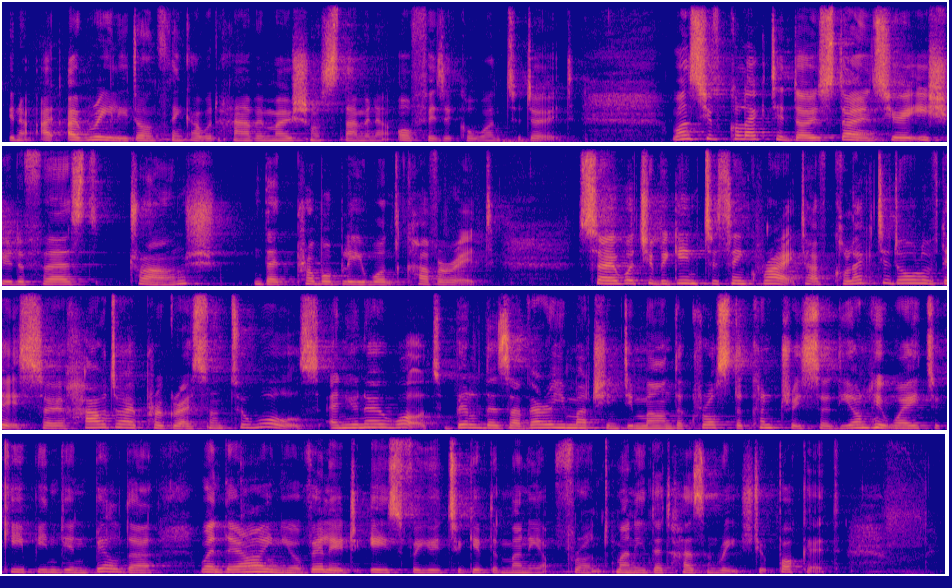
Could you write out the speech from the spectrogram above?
you know, I, I really don't think I would have emotional stamina or physical one to do it. Once you've collected those stones, you're issued the first tranche that probably won't cover it. So what you begin to think, right, I've collected all of this, so how do I progress onto walls? And you know what? Builders are very much in demand across the country, so the only way to keep Indian builder when they are in your village is for you to give them money up front, money that hasn't reached your pocket.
